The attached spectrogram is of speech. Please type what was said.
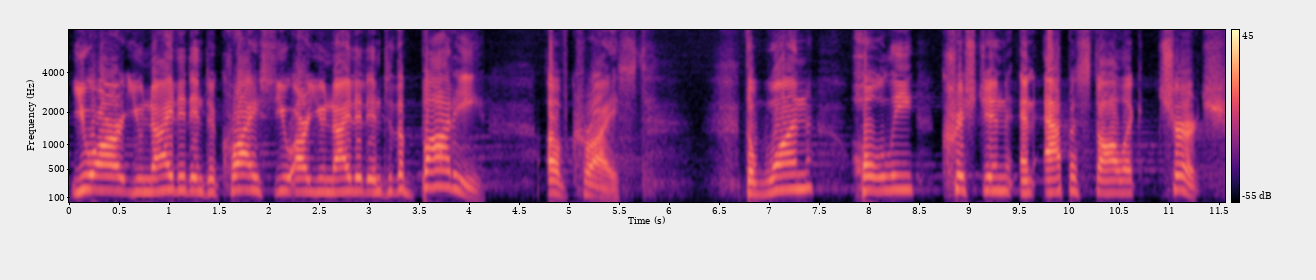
you are united into Christ, you are united into the body of Christ, the one holy Christian and apostolic church.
